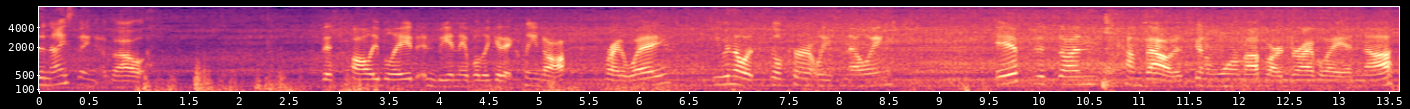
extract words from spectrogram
The nice thing about this poly blade and being able to get it cleaned off right away, even though it's still currently snowing, if the sun comes out, it's going to warm up our driveway enough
